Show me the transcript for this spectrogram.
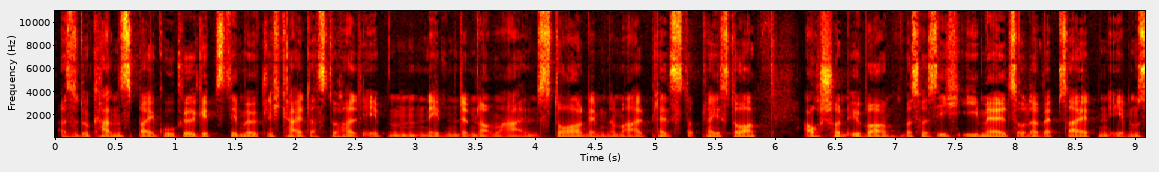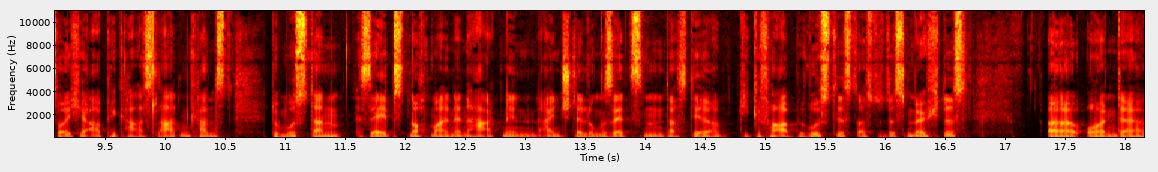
Also du kannst bei Google gibt es die Möglichkeit, dass du halt eben neben dem normalen Store, neben dem normalen Play Store auch schon über, was weiß ich, E-Mails oder Webseiten eben solche APKs laden kannst. Du musst dann selbst nochmal einen Haken in den Einstellungen setzen, dass dir die Gefahr bewusst ist, dass du das möchtest. Äh, und äh,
